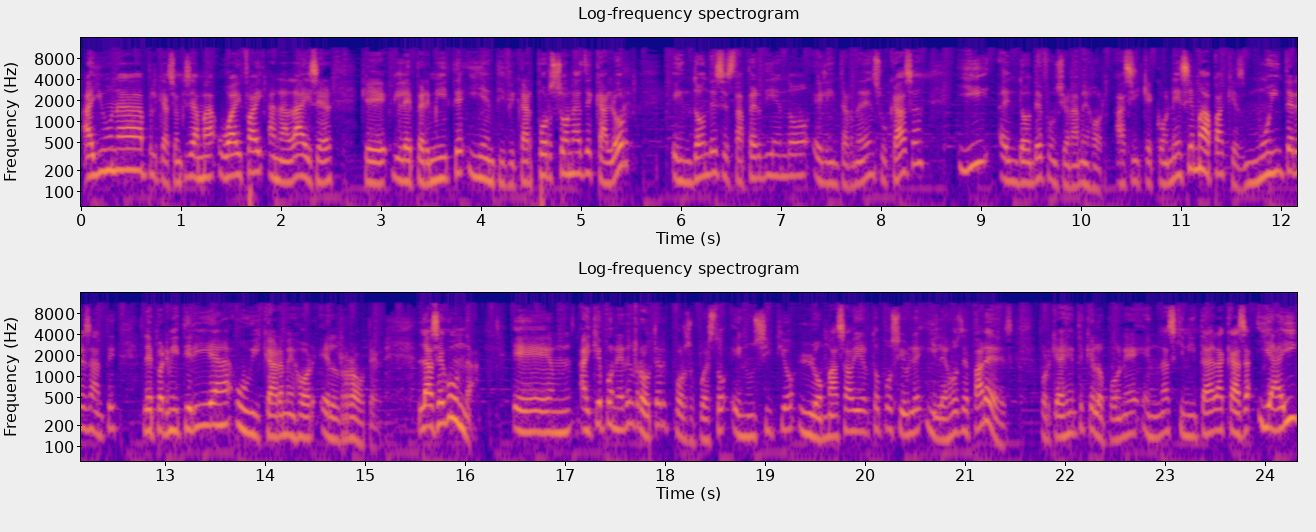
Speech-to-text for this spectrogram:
Hay una aplicación que se llama Wi-Fi Analyzer que le permite identificar por zonas de calor en dónde se está perdiendo el internet en su casa y en dónde funciona mejor. Así que con ese mapa, que es muy interesante, le permitiría ubicar mejor el router. La segunda, eh, hay que poner el router, por supuesto, en un sitio lo más abierto posible y lejos de paredes, porque hay gente que lo pone en una esquinita de la casa y ahí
